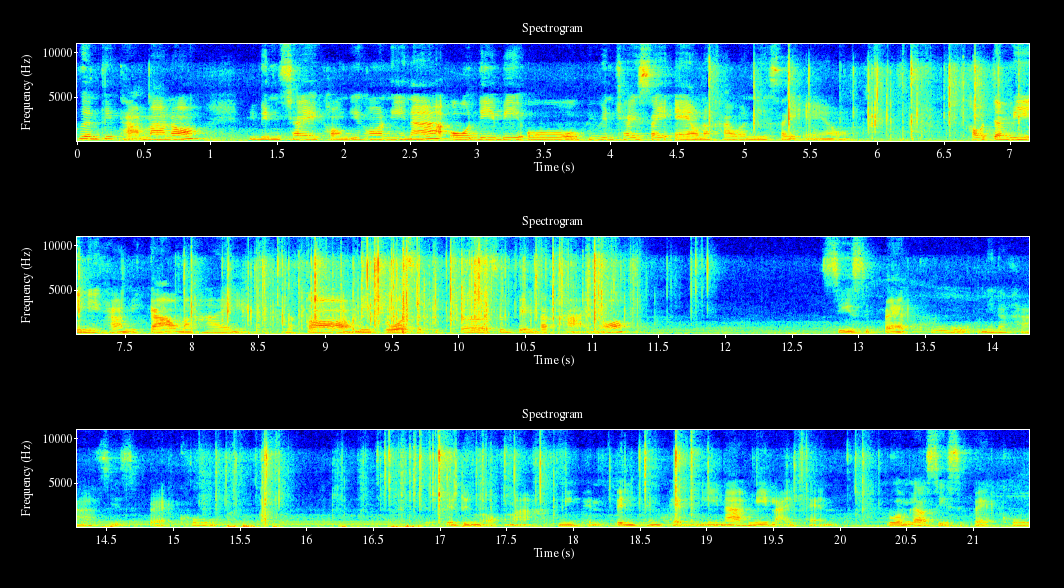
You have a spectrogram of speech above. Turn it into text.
พื่อนๆที่ถามมาเนาะพี่วินใช้ของยี่ห้อนี้นะ ODBO พี่วินใช้ไซส์ L นะคะ วันนี้ไซส์ L เขาจะมีนี่ค่ะมีกาวมาให้ แล้วก็มีตัวสติกเกอร์ซึ่งเป็นตะข่ายเนาะ48 คู่นี่นะคะ 48 คู่จะดึงออกมา มีแผ่นเป็นแผ่นๆนี้นะ มีหลายแผ่น รวมแล้ว 48 คู่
